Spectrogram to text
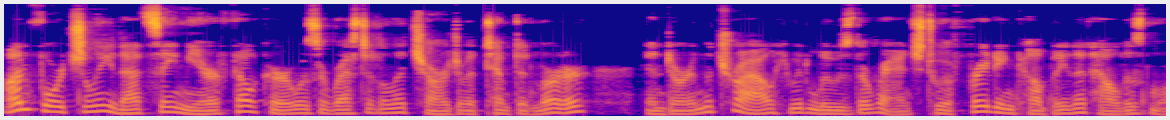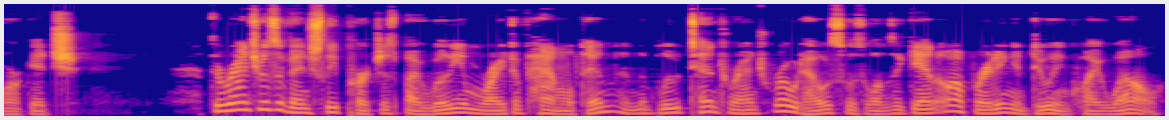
Unfortunately, that same year, Felker was arrested on the charge of attempted murder, and during the trial, he would lose the ranch to a freighting company that held his mortgage. The ranch was eventually purchased by William Wright of Hamilton, and the Blue Tent Ranch Roadhouse was once again operating and doing quite well.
